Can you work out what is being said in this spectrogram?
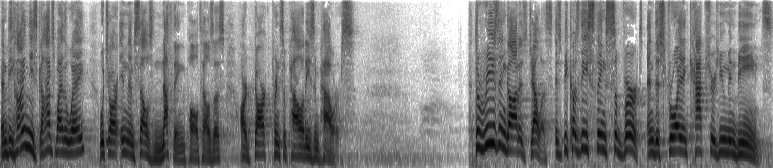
And behind these gods, by the way, which are in themselves nothing, Paul tells us, are dark principalities and powers. The reason God is jealous is because these things subvert and destroy and capture human beings.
